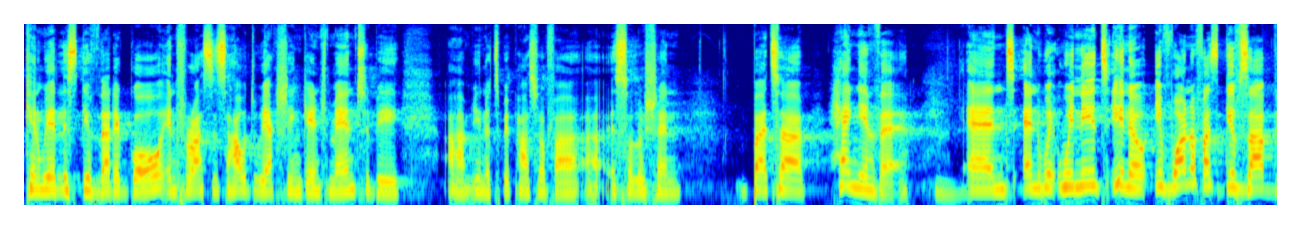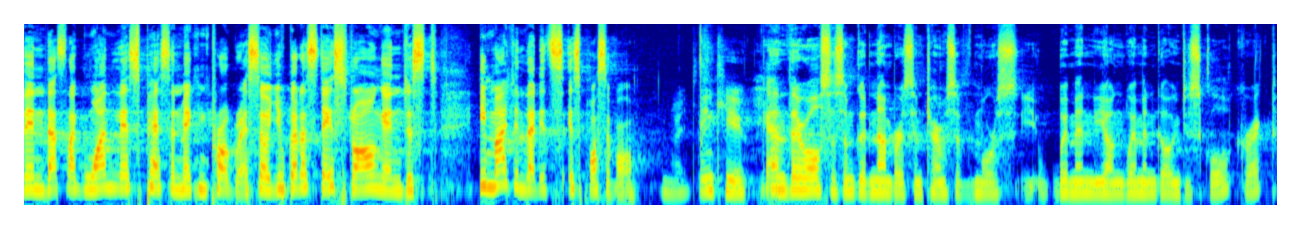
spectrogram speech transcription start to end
Can we at least give that a go? And for us, is how do we actually engage men to be, um, you know, to be part of a, a solution? But uh, hang in there. Mm. And, and we, we need, you know, if one of us gives up, then that's like one less person making progress. So you've got to stay strong and just imagine that it's, it's possible. Right, thank you. And there are also some good numbers in terms of more s- y- women, young women going to school, correct?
